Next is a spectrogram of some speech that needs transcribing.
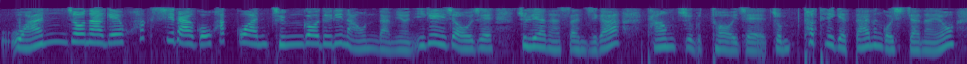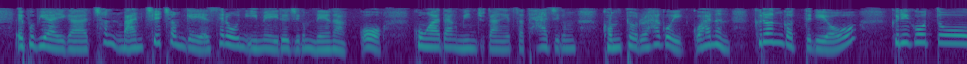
완전하게 확실하고 확고한 증거들이 나온다면 이게 이제 어제 줄리안 아산지가 다음 주부터 이제 좀 터트리겠다 하는 것이잖아요. FBI가 천, 만 칠천 개의 새로운 이메일을 지금 내놨고 공화당 민주당에서 다 지금 검토를 하고 있고 하는 그런 것들이요. 그리고 또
